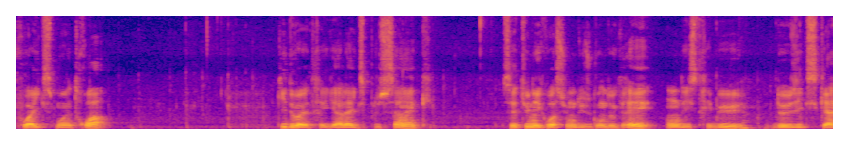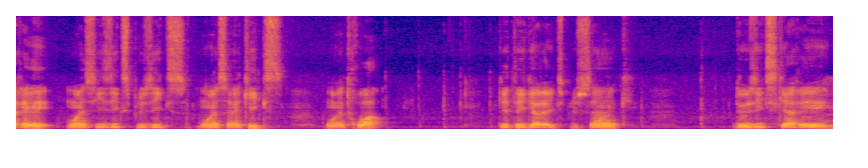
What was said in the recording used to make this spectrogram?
fois x moins 3 qui doit être égal à x plus 5 c'est une équation du second degré. On distribue 2x carré moins 6x plus x moins 5x moins 3 qui est égal à x plus 5. 2x carré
